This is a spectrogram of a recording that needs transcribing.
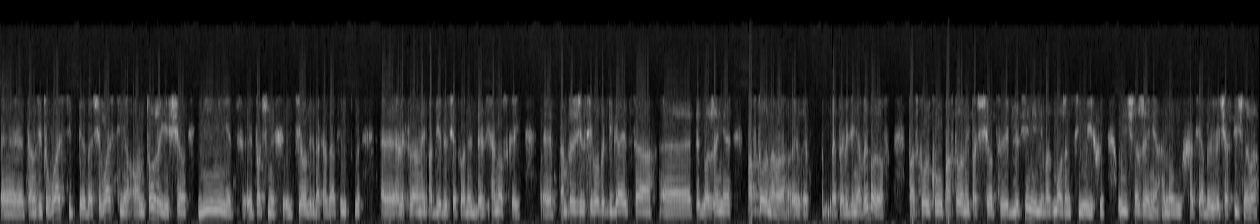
э, транзиту власти, передаче власти, он тоже еще не имеет э, точных твердых доказательств э, электоральной победы Светланы Зихановской. Э, там прежде всего выдвигается э, предложение повторного э, э, проведения выборов – поскольку повторный подсчет бюллетеней невозможен в силу их уничтожения, ну, хотя бы частичного.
